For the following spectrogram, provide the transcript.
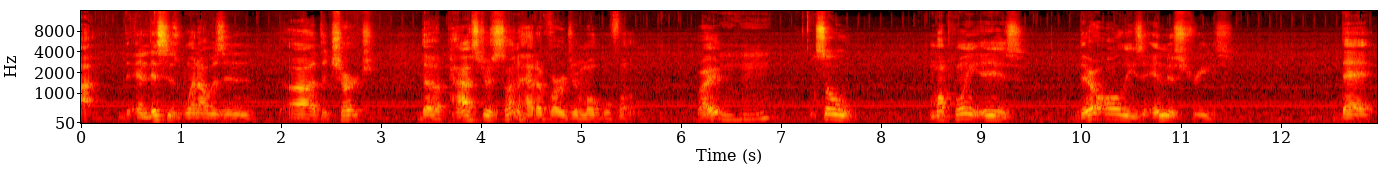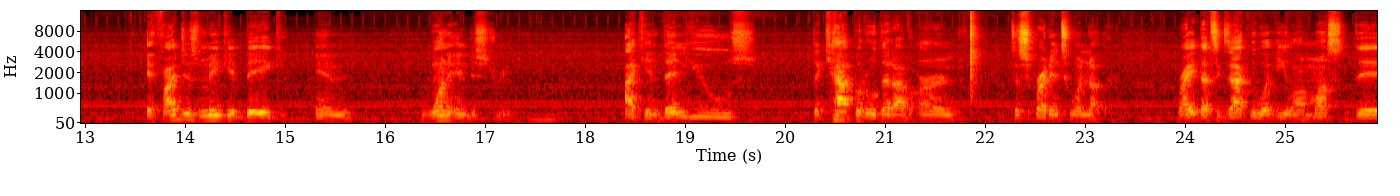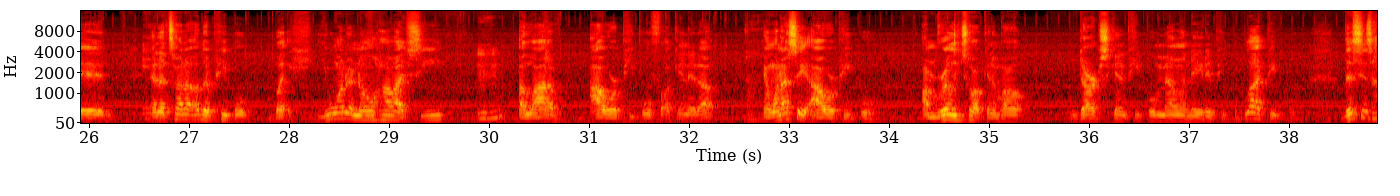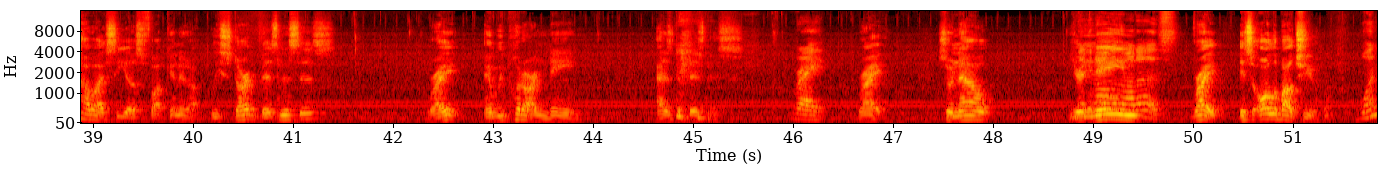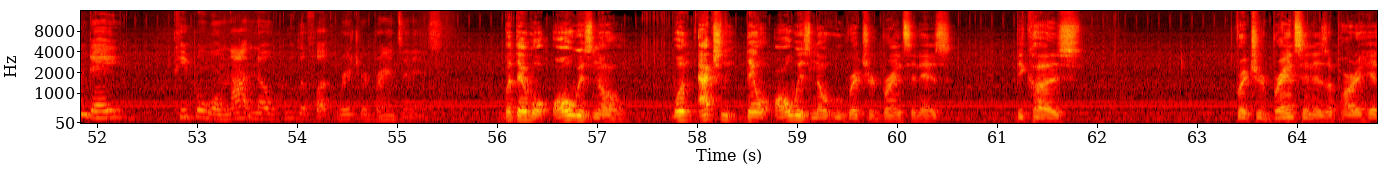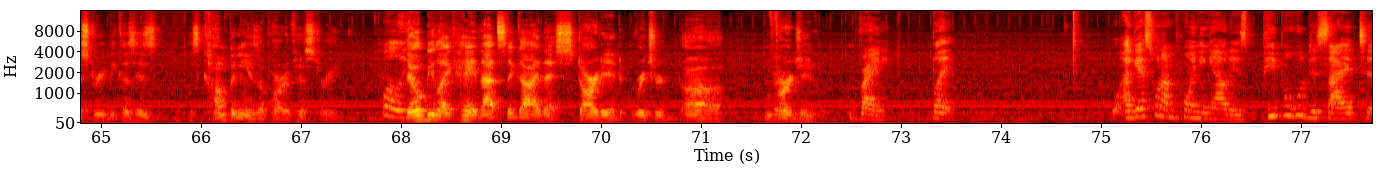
I, and this is when I was in uh, the church. The pastor's son had a Virgin mobile phone, right? Mm-hmm. So, my point is, there are all these industries that if I just make it big in one industry, I can then use the capital that I've earned to spread into another. Right? That's exactly what Elon Musk did and a ton of other people. But you want to know how I see Mm-hmm. a lot of our people fucking it up? And when I say our people, I'm really talking about dark skinned people, melanated people, black people. This is how I see us fucking it up. We start businesses, right? And we put our name as the business. Right. Right. So now your Make name about us. right, it's all about you. One day, people will not know who the fuck Richard Branson is. But they will always know well actually they will always know who Richard Branson is because Richard Branson is a part of history because his his company is a part of history. Well, They'll be like, "Hey, that's the guy that started Richard uh, Virgin." Right. But I guess what I'm pointing out is people who decide to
